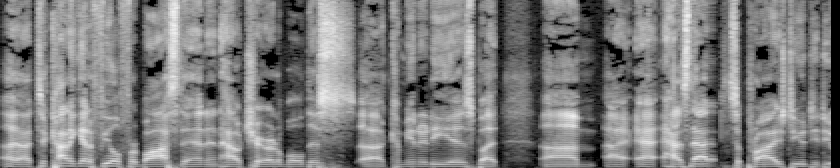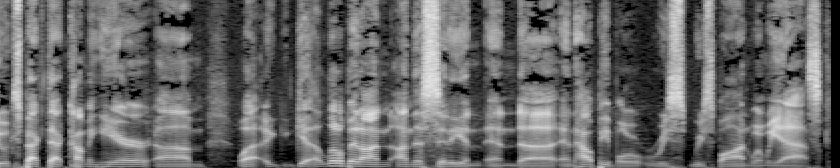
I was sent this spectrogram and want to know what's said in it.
Uh, to kind of get a feel for Boston and how charitable this uh, community is, but um, I, I- has that surprised you? Did you expect that coming here? Um, well, get a little bit on, on this city and and uh, and how people res- respond when we ask.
